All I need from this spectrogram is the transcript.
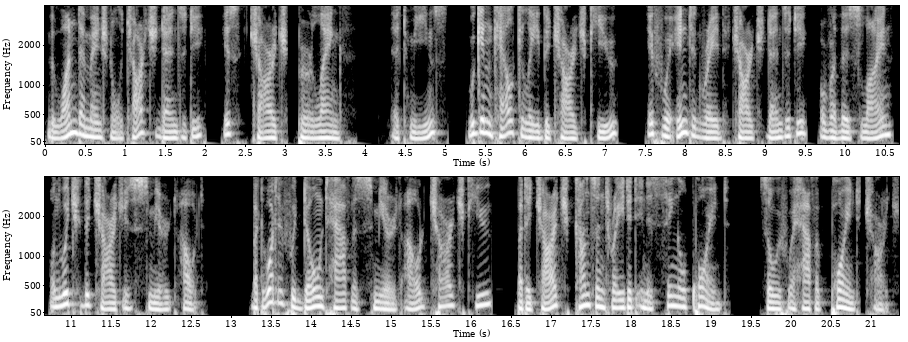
The one-dimensional charge density is charge per length. That means we can calculate the charge q if we integrate charge density over this line on which the charge is smeared out. But what if we don't have a smeared out charge q, but a charge concentrated in a single point? So if we have a point charge.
